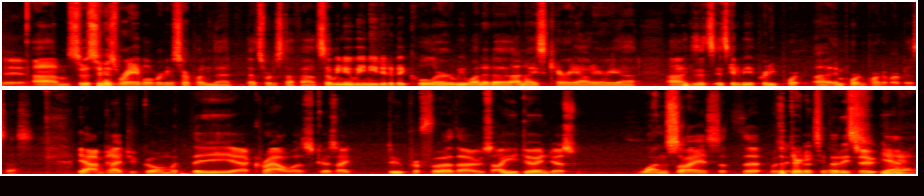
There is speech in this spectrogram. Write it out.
Yeah. Um, so as soon as we're able, we're going to start putting that that sort of stuff out. So we knew we needed a big cooler. We wanted a, a nice carry out area because it's it's going to be a pretty por- uh, important part of our business. yeah, I'm glad you've gone with the uh, crowlers because I do prefer those. Are you doing just one size? The, thir- was The it 32 32? Yeah. Yeah.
